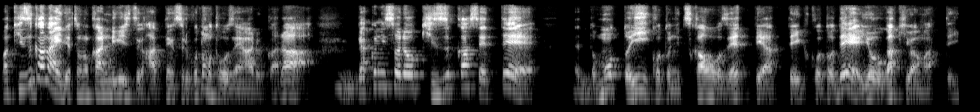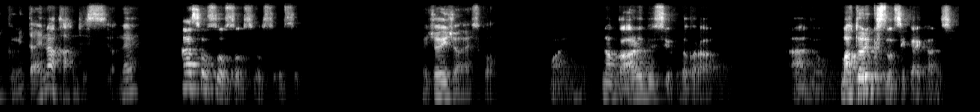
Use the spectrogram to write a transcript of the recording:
まあ、気づかないでその管理技術が発展することも当然あるから、逆にそれを気づかせて、えっと、もっといいことに使おうぜってやっていくことで、用が極まっていくみたいな感じですよね。あ、そうそうそうそうそうそう。めちゃいいじゃないですか。はい、なんかあれですよ。だから、あの、マトリックスの世界観です。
